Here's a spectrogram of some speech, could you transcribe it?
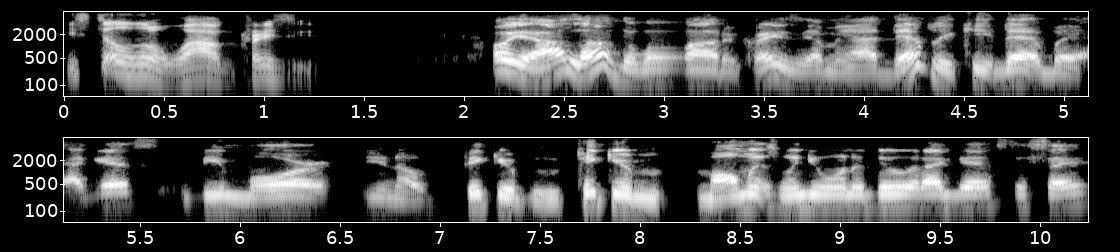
he's still a little wild and crazy. Oh yeah, I love the wild and crazy. I mean, I definitely keep that, but I guess be more, you know, pick your pick your moments when you want to do it. I guess to say,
